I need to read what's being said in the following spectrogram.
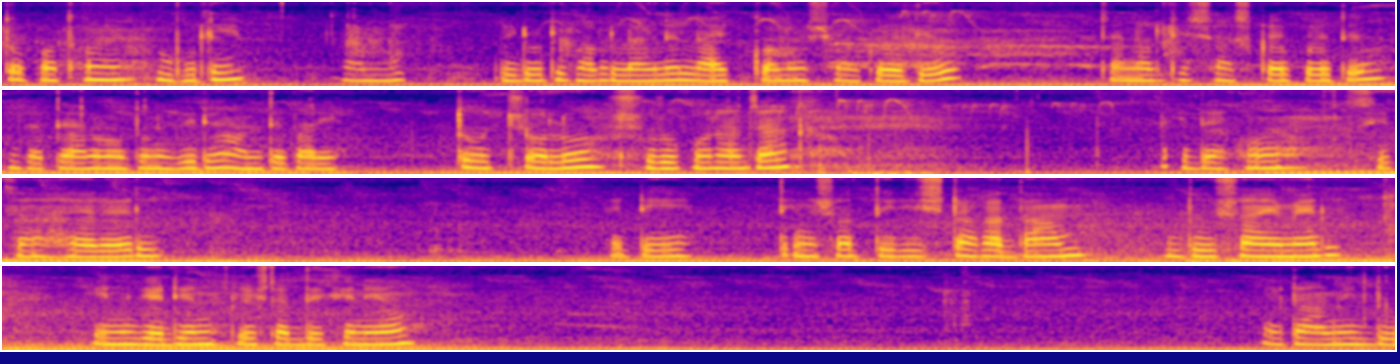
তো প্রথমে বলি ভিডিওটি ভালো লাগলে লাইক কমেন্ট শেয়ার করে দিও। চ্যানেলটি সাবস্ক্রাইব করে দিও, যাতে আরও নতুন ভিডিও আনতে পারি। তো চলো শুরু করা যাক। দেখো সিসা হেয়ারেল এটি তিনশো তিরিশ টাকা দাম, দুশো এম এল ইনগ্রেডিয়েন্টস লিস্টটা দেখে নিও। এটা আমি দু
